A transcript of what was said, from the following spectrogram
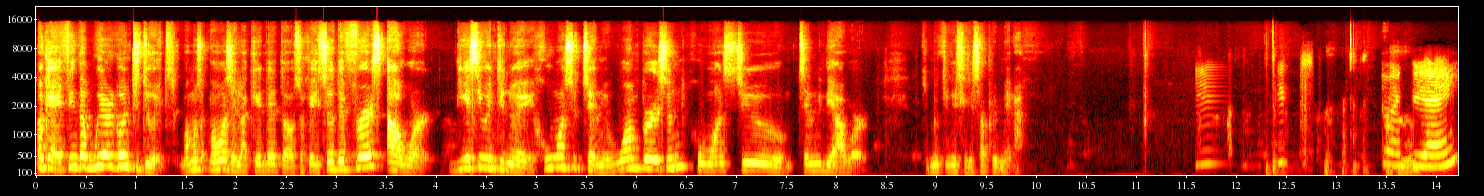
Okay, I think that we are going to do it. Vamos, vamos a hacerlo aquí entre todos. Okay, so the first hour, 10 y 29. Who wants to tell me? One person who wants to tell me the hour. ¿Qué me quiere decir esa primera? It's 28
